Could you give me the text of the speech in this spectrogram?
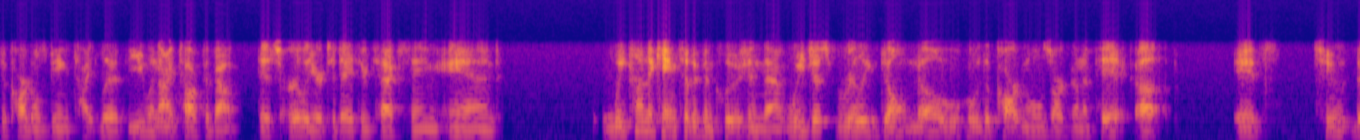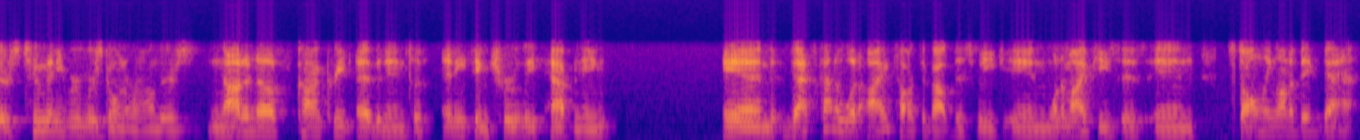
the Cardinals being tight-lipped. You and I talked about this earlier today through texting, and we kind of came to the conclusion that we just really don't know who the Cardinals are going to pick up. It's too there's too many rumors going around. There's not enough concrete evidence of anything truly happening. And that's kind of what I talked about this week in one of my pieces in stalling on a big bat.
